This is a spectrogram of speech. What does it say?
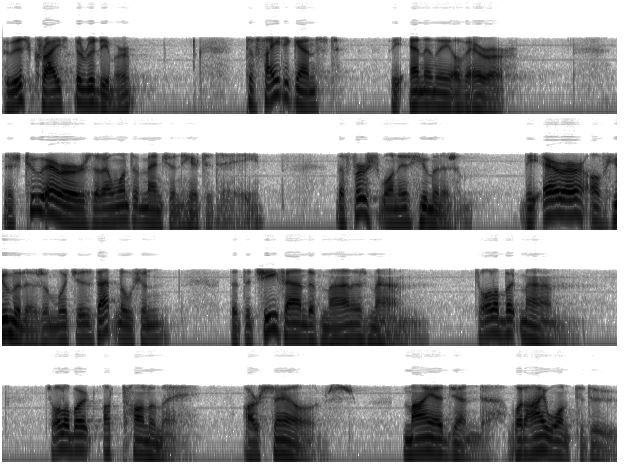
who is Christ the Redeemer, to fight against the enemy of error. There's two errors that I want to mention here today. The first one is humanism. The error of humanism, which is that notion that the chief end of man is man. It's all about man. It's all about autonomy ourselves, my agenda, what I want to do,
